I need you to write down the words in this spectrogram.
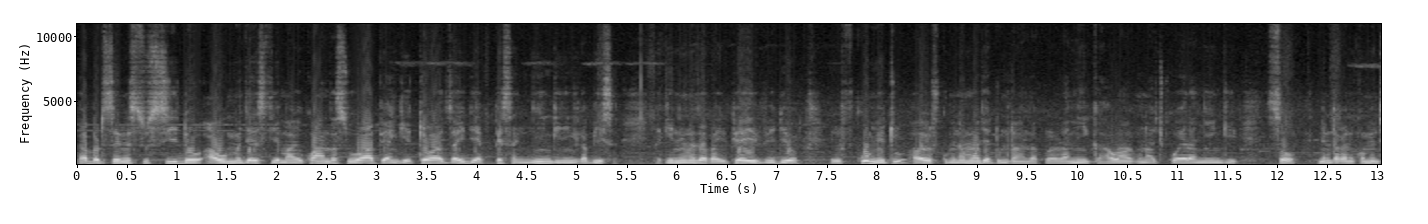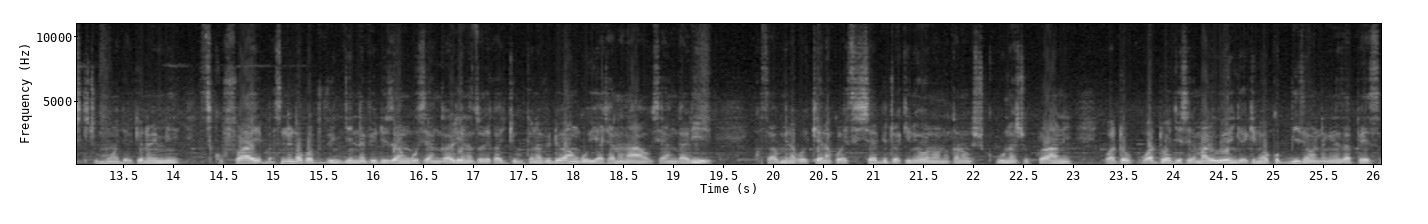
labda tuseme SUSIDO au mjasiriamali kwanza, si wapi, angetoa zaidi ya pesa nyingi nyingi kabisa, lakini unaweza ukalipia hii video elfu kumi tu au elfu kumi na moja tu, mtu anaanza kulalamika au unachukua hela nyingi. So mimi nataka ni comment kitu moja, ukiona mimi sikufai, basi nenda kwa watu vingine, na video zangu usiangalie nazoweka YouTube. Ukiona video yangu iachana nao, usiangalie kwa sababu mimi nakuwekea na kurahisisha vitu, lakini wewe unaonekana ushukuru shukrani. Watu watu wajasiriamali wengi, lakini wako busy wanatengeneza pesa.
